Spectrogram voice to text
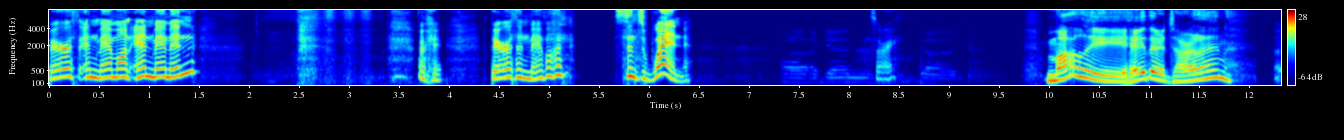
Bareth and Mammon and Mammon? okay. Bareth and Mammon? Since when? Sorry. Molly, hey there, darling. Uh,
